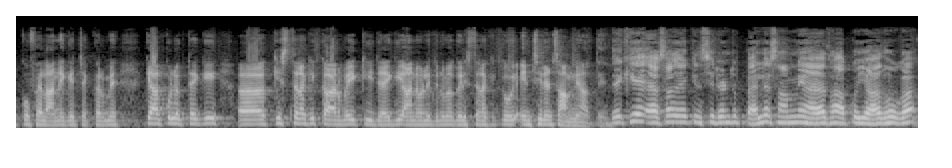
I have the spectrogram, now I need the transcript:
को फैलाने के चक्कर में क्या आपको लगता है कि आ, किस तरह की कार्रवाई की जाएगी आने वाले दिनों में अगर इस तरह के कोई इंसिडेंट सामने आते हैं? देखिए ऐसा एक इंसिडेंट जो पहले सामने आया था आपको याद होगा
